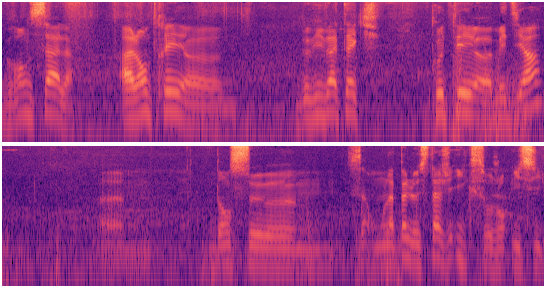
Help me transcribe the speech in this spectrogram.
grande salle à l'entrée de Vivatech Côté euh, média, euh, dans ce, on l'appelle le stage X ici.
